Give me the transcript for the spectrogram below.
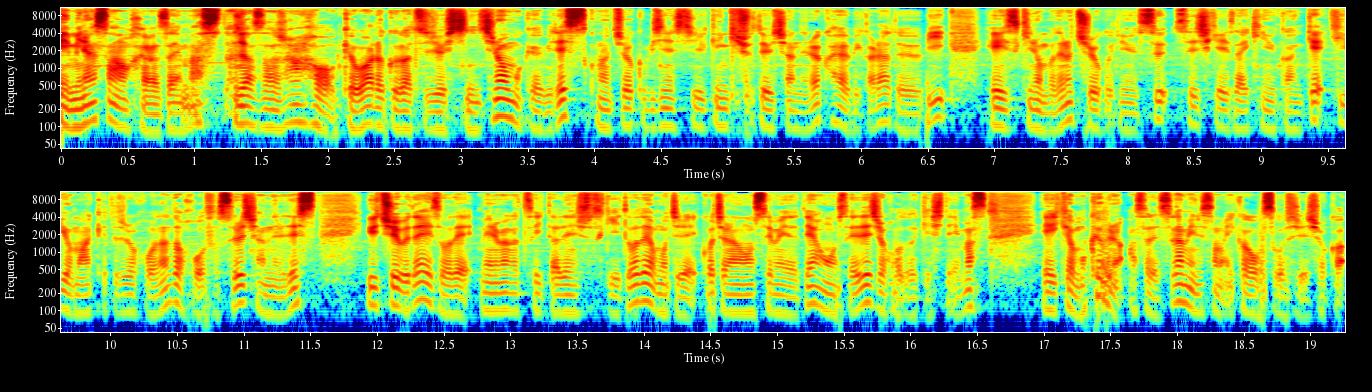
えー、皆さんおはようございます。ダジャーサージャンホ。今日は6月17日の木曜日です。この中国ビジネス自由研究所というチャンネルは火曜日から土曜日、平日昨日までの中国ニュース、政治経済金融関係、企業マーケット情報などを放送するチャンネルです。YouTube で映像で、メルマガ、Twitter、電子書籍等でお持ちで、こちらの音声メディアでは音声で情報をお届けしています。えー、今日木曜日の朝ですが、皆様いかがお過ごしでしょうか？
